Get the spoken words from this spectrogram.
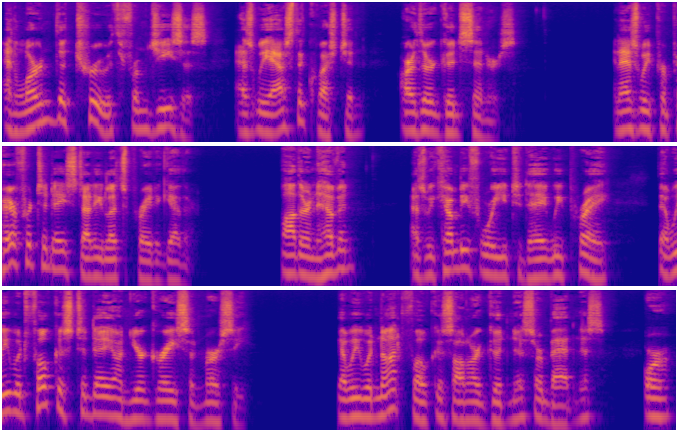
and learn the truth from Jesus as we ask the question Are there good sinners? And as we prepare for today's study, let's pray together. Father in heaven, as we come before you today, we pray that we would focus today on your grace and mercy, that we would not focus on our goodness or badness, or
